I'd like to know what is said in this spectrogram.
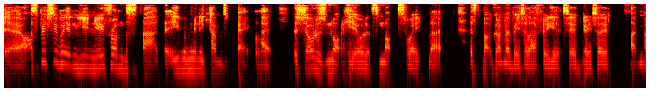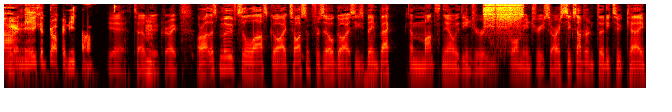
Yeah, especially when you knew from the start that even when he comes back, like the shoulder's not healed, it's not sweet. Like it's not going to be till after he gets surgery. So like Mahoney, he could drop any time. Yeah, totally hmm. agree. All right, let's move to the last guy, Tyson Frizzell, guys. He's been back a month now with injury, from injury, sorry. 632k.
